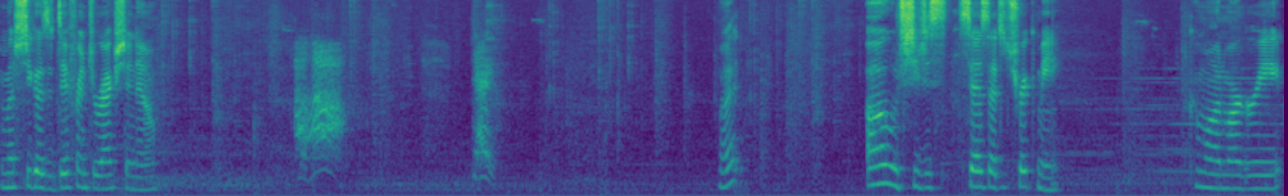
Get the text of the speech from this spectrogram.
Unless she goes a different direction now. What? Oh, she just says that to trick me. Come on, Marguerite.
